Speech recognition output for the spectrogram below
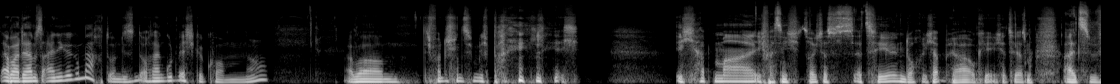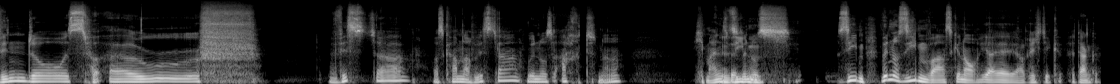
Aber da haben es einige gemacht und die sind auch dann gut weggekommen, ne? Aber ich fand es schon ziemlich peinlich. Ich habe mal, ich weiß nicht, soll ich das erzählen? Doch, ich habe, ja, okay, ich erzähle das mal. Als Windows äh, Vista, was kam nach Vista? Windows 8, ne? Ich meine, es wäre Sieben. Windows 7. Windows 7 war es, genau. Ja, ja, ja, richtig. Äh, Danke.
